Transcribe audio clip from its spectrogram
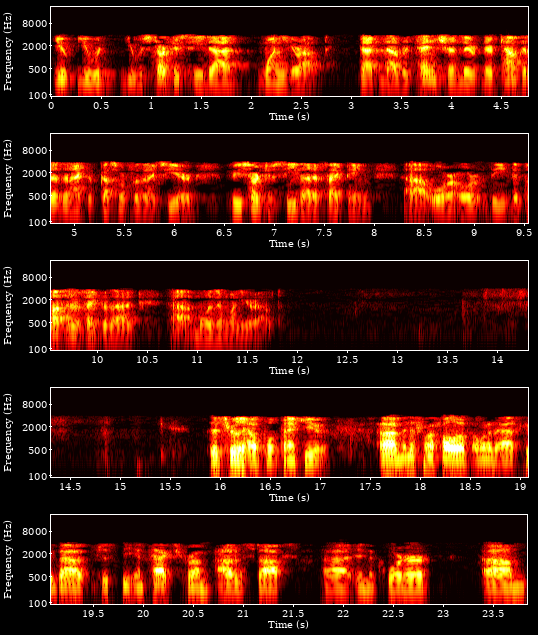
you you would you would start to see that one year out. That that retention, they're counted as an active customer for the next year. You start to see that affecting uh, or or the positive effect of that uh, more than one year out. That's really helpful. Thank you. Um, and then for my follow-up, I wanted to ask about just the impact from out of stocks uh, in the quarter. Um,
